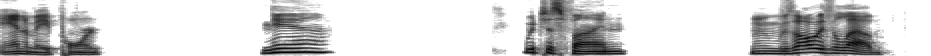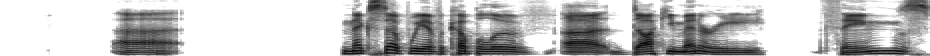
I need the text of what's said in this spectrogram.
anime porn. Yeah. Which is fine. I mean, it was always allowed. Uh next up, we have a couple of uh, documentary things.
